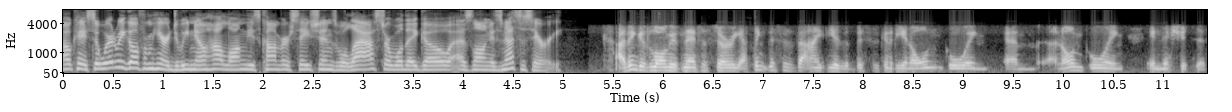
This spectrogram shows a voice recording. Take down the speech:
Okay, so where do we go from here? Do we know how long these conversations will last, or will they go as long as necessary? I think as long as necessary. I think this is the idea that this is going to be an ongoing, um, an ongoing initiative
